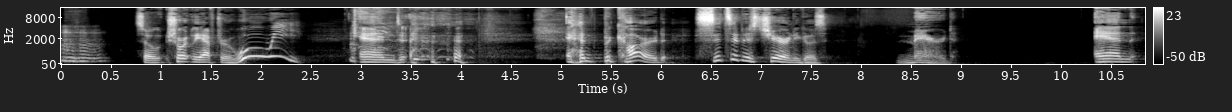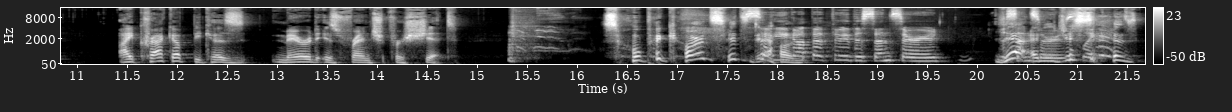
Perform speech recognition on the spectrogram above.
Mm-hmm. So shortly after, woo wee, and and Picard sits in his chair and he goes, "Merde." And I crack up because merde is French for shit. so Picard sits down. So he got that through the censor. The yeah, and he just like- says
